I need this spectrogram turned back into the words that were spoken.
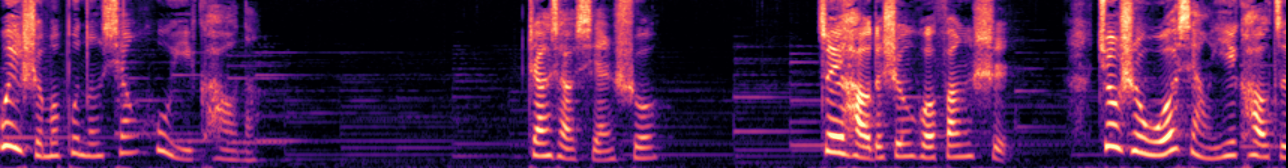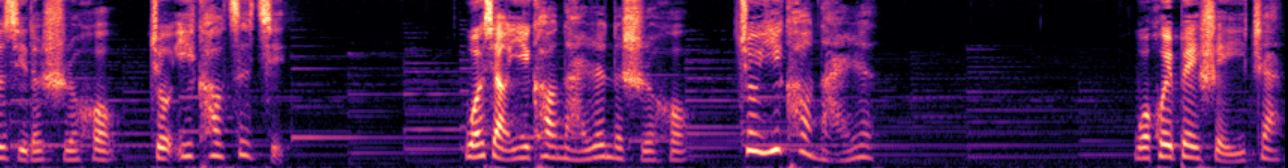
为什么不能相互依靠呢？张小娴说：“最好的生活方式，就是我想依靠自己的时候就依靠自己。”我想依靠男人的时候，就依靠男人。我会背水一战，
